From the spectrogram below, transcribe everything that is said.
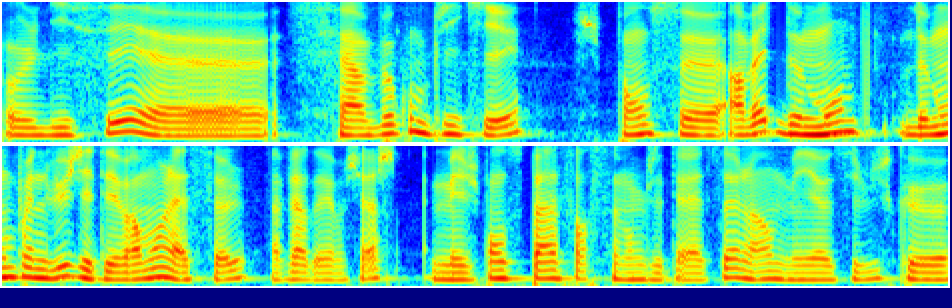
Au lycée, euh, c'est un peu compliqué. Je pense, en fait, de mon, de mon point de vue, j'étais vraiment la seule à faire des recherches. Mais je pense pas forcément que j'étais la seule, hein, mais c'est juste que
